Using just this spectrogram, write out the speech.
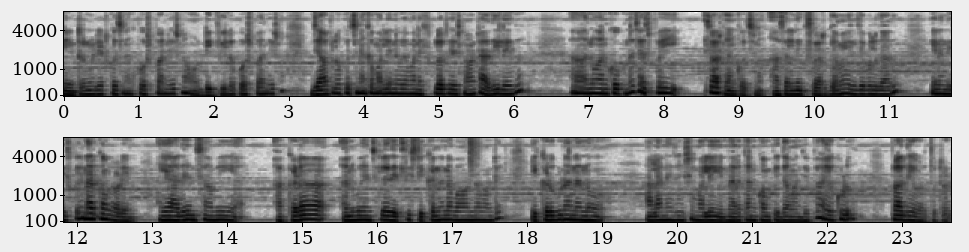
నీ ఇంటర్మీడియట్కి వచ్చినాక పోస్ట్ పాండ్ చేసినావు. డిగ్రీలో పోస్ట్ పాండ్ చేసినావు. జాబ్లోకి వచ్చినాక మళ్ళీ నువ్వేమైనా ఎక్స్ప్లోర్ చేసినావు అంటే అది లేదు. నువ్వు అనుకోకుండా చచ్చిపోయి స్వర్గానికి వచ్చిన. అసలు నీకు స్వర్గమే ఎలిజిబుల్ కాదు. ఈయన తీసుకొని నరకంలో పడాను అయ్యా అదేంటి స్వామి? అక్కడ అనుభవించలేదు. అట్లీస్ట్ ఇక్కడైనా బాగుందామంటే ఇక్కడ కూడా నన్ను అలానే చూసి మళ్ళీ నరకానికి పంపిద్దామని చెప్పి అయ్యకుడు ప్రాధేయపడుతుంటాడు.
